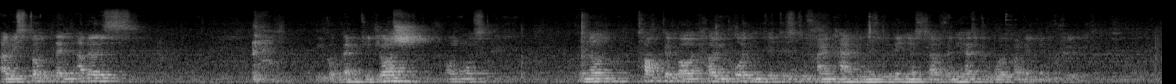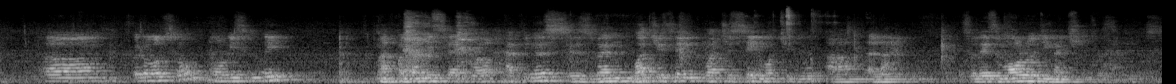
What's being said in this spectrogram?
Aristotle and others, we go back to Josh almost, you know, talked about how important it is to find happiness within yourself and you have to work on it and create. Um, but also, more recently, Mahatma Gandhi said, well, happiness is when what you think, what you say, what you do are aligned. So there's a moral dimension to happiness.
